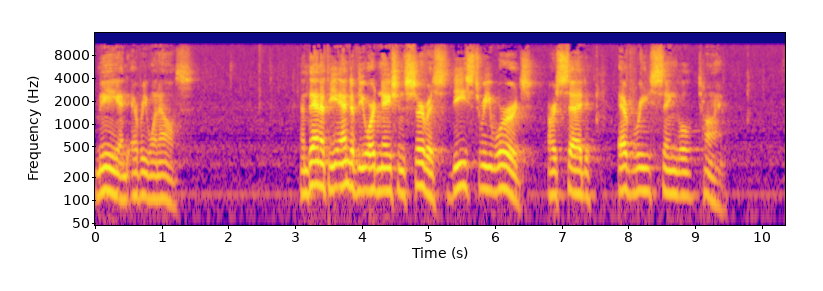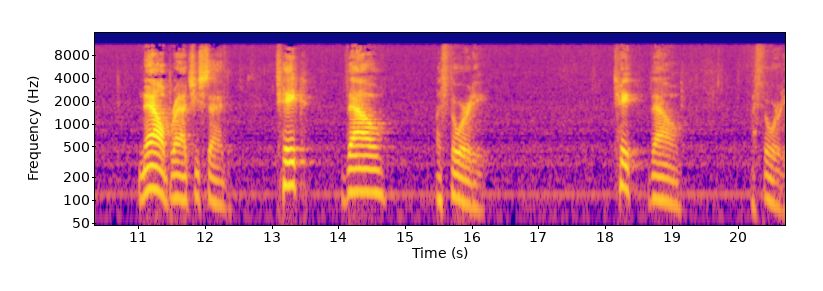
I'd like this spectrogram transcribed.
me and everyone else. And then at the end of the ordination service, these three words are said every single time. Now, Brad, she said, take thou authority. Take thou authority.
